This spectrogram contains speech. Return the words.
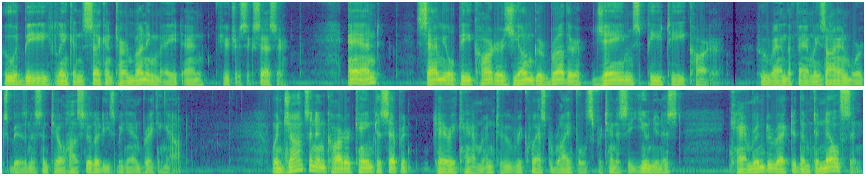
who would be Lincoln's second term running mate and future successor, and Samuel P. Carter's younger brother, James P.T. Carter, who ran the family's ironworks business until hostilities began breaking out. When Johnson and Carter came to Secretary Cameron to request rifles for Tennessee Unionists, Cameron directed them to Nelson,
